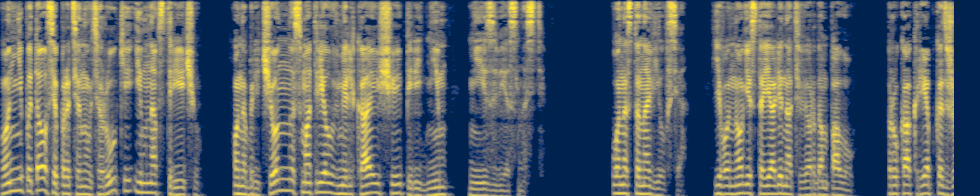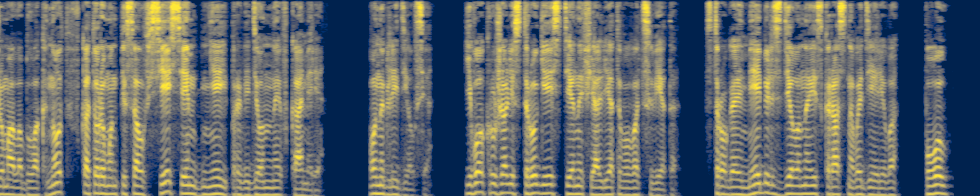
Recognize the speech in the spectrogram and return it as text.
Он не пытался протянуть руки им навстречу. Он обреченно смотрел в мелькающую перед ним неизвестность. Он остановился. Его ноги стояли на твердом полу. Рука крепко сжимала блокнот, в котором он писал все семь дней, проведенные в камере. Он огляделся. Его окружали строгие стены фиолетового цвета. Строгая мебель, сделанная из красного дерева. Пол,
